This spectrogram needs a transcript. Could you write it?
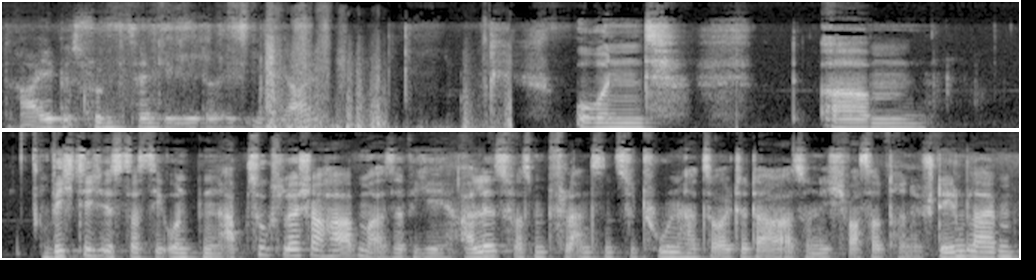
drei bis fünf Zentimeter ist ideal. Und ähm, wichtig ist, dass die unten Abzugslöcher haben. Also wie alles, was mit Pflanzen zu tun hat, sollte da also nicht Wasser drinne stehen bleiben.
